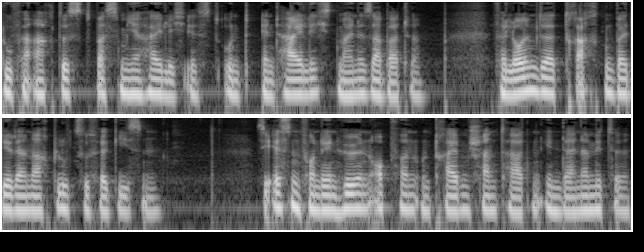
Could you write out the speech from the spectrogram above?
Du verachtest, was mir heilig ist, und entheiligst meine Sabbate. Verleumder trachten bei dir danach Blut zu vergießen. Sie essen von den Höhenopfern und treiben Schandtaten in deiner Mitte.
